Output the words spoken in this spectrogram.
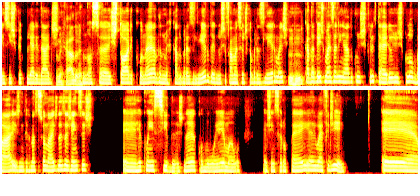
existe peculiaridades Do mercado, né? do nosso histórico, né, do mercado brasileiro, da indústria farmacêutica brasileira, mas Uhum. cada vez mais alinhado com os critérios globais, internacionais das agências eh, reconhecidas, né, como o EMA, a Agência Europeia e o FDA. Eh,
